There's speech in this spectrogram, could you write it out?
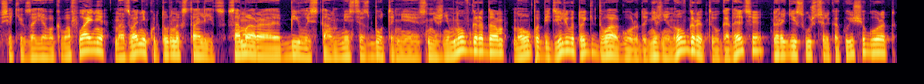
всяких заявок в офлайне название культурных столиц. Самара билась там вместе с ботами с Нижним Новгородом, но победили в итоге два города. Нижний Новгород, и угадайте, дорогие слушатели, какой еще город? город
